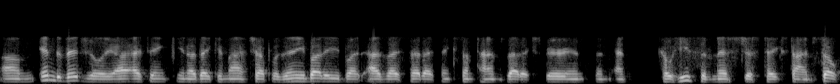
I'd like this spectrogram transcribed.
um, individually, I, I think you know they can match up with anybody. But as I said, I think sometimes that experience and, and cohesiveness just takes time. So,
